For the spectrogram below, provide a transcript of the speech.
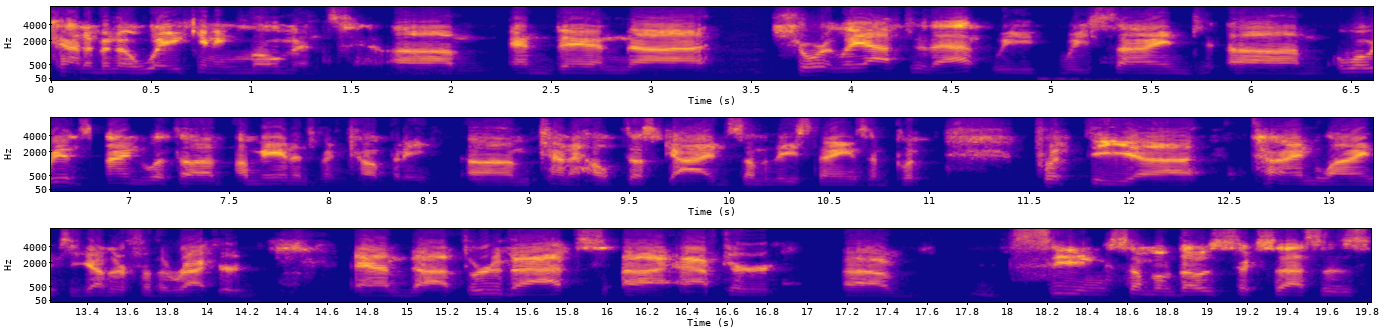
kind of an awakening moment um, and then uh, shortly after that, we we signed. Um, well, we had signed with a, a management company, um, kind of helped us guide some of these things and put put the uh, timeline together for the record. And uh, through that, uh, after uh, seeing some of those successes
